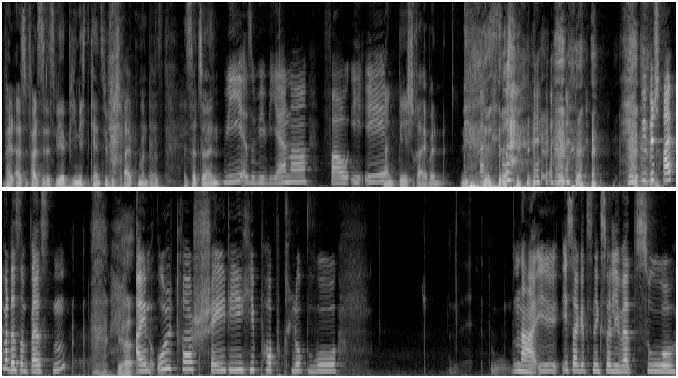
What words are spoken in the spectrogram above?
weil, also falls du das VIP nicht kennst, wie beschreibt man das? Es hat so ein, Wie, also wie Vienna, V-I-E. ein B-Schreiben. Ach so. Wie beschreibt man das am besten? ja. Ein ultra shady Hip-Hop-Club, wo. Na, ich, ich sage jetzt nichts, weil ich werde zu,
